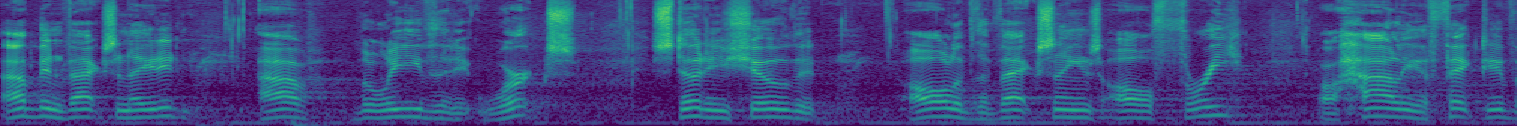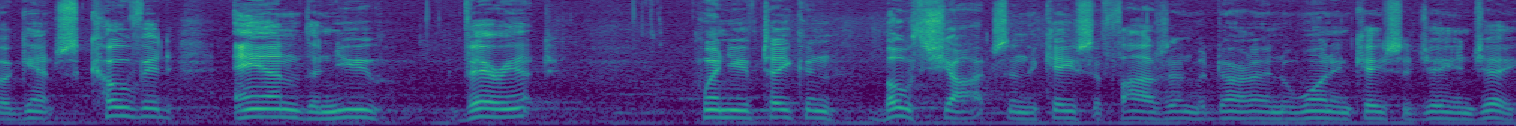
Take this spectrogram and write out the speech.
I've been vaccinated. I believe that it works. Studies show that all of the vaccines, all three, are highly effective against COVID and the new variant when you've taken both shots in the case of Pfizer and Moderna and the one in case of J&J.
